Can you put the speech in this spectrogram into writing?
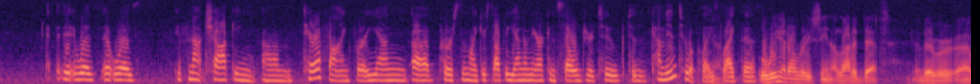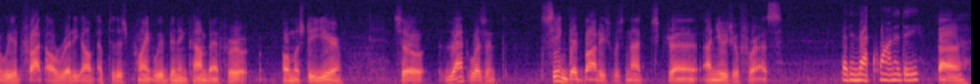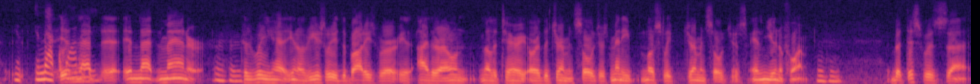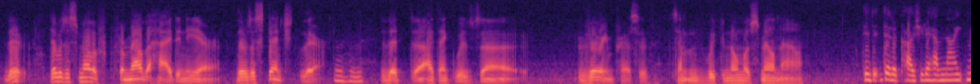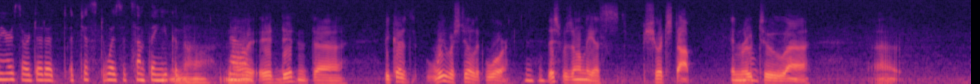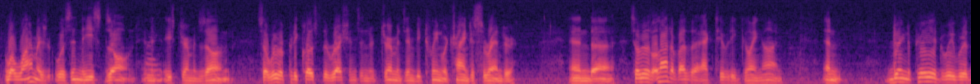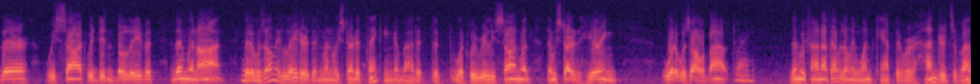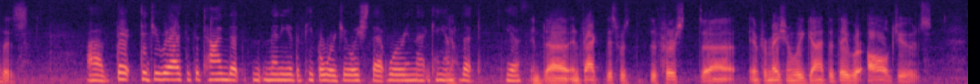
It was, it was, if not shocking, um, terrifying for a young uh, person like yourself, a young American soldier, to to come into a place Yeah. like this. Well, we had already seen a lot of deaths. There were, uh, we had fought already up to this point. We had been in combat for almost a year. So that wasn't, seeing dead bodies was not uh, unusual for us. But in that quantity, Uh, in, in that in that, quantity. uh, in that manner, Mhm. because we had, you know, usually the bodies were either our own military or the German soldiers, many, mostly German soldiers in uniform. Mhm. But this was, uh, there, there was a smell of formaldehyde in the air. There was a stench there Mhm. that uh, I think was uh, very impressive, something we can almost smell now. Did it, did it cause you to have nightmares, or did it, it just, was it something you could? No, No. no, it, it didn't, uh, because we were still at war. Mhm. This was only a s- short stop en route Oh. to, uh, uh, well, Weimar was in the East Zone, in Right. the East German zone. So we were pretty close to the Russians, and the Germans in between were trying to surrender. And uh, so there was a lot of other activity going on. And during the period we were there, we saw it, we didn't believe it, and then went on. But it Mhm. was only later that when we started thinking about it, that what we really saw, and when, then we started hearing what it was all about. Right. Then we found out that was only one camp. There were hundreds of others. Uh, there, did you realize at the time that many of the people were Jewish that were in that camp? Yeah. That, yes. And uh, in fact, this was the first uh, information we got that they were all Jews.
